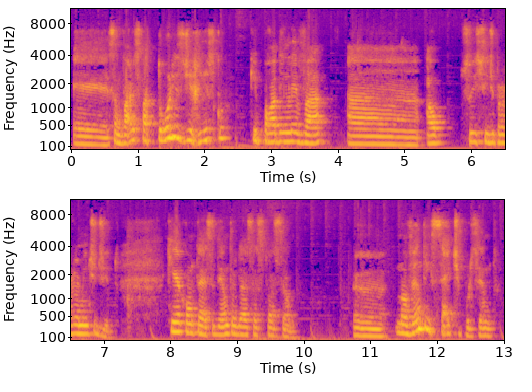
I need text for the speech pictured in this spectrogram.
é, são vários fatores de risco que podem levar a, ao suicídio propriamente dito. O que acontece dentro dessa situação? Uh, 97%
